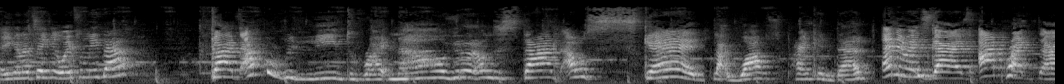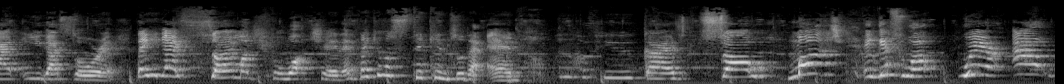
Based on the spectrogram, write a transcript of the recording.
are you gonna take it away from me dad Guys, I feel relieved right now. You don't understand. I was scared, like whilst pranking dad. Anyways, guys, I pranked dad and you guys saw it. Thank you guys so much for watching and thank you for sticking to the end. I love you guys so much. And guess what? We're out.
